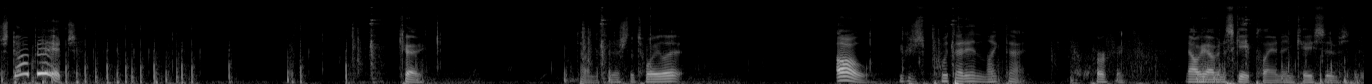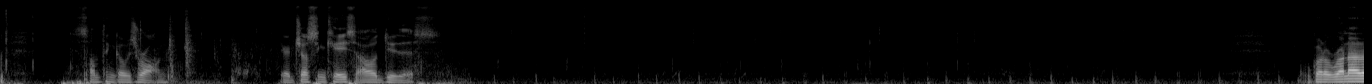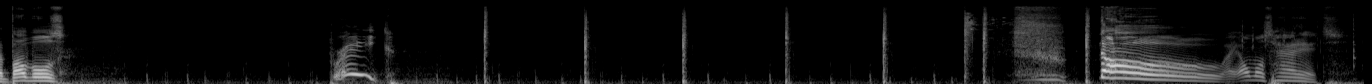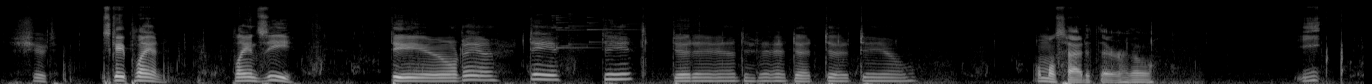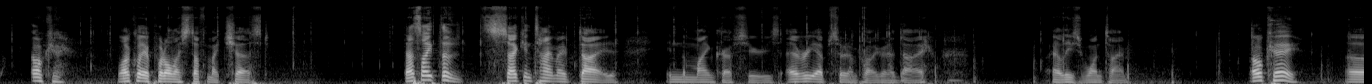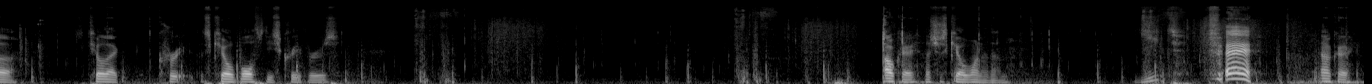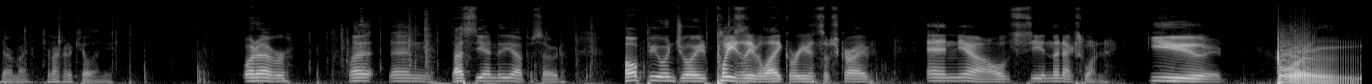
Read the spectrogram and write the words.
Stop it. Okay. Time to finish the toilet. Oh, you could just put that in like that. Perfect. Now we have an escape plan in case if something goes wrong. Here, just in case, I'll do this. I'm gonna run out of bubbles. Break! No! I almost had it. Shoot. Escape plan. Plan Z. Almost had it there, though. Okay. Luckily, I put all my stuff in my chest. That's like the second time I've died in the Minecraft series. Every episode, I'm probably gonna die. At least one time. Okay. Uh, let's kill that. Let's kill both these creepers. Okay, let's just kill one of them. Yeet. Eh! Okay, never mind. We're not gonna kill any. Whatever. Let then that's the end of the episode. Hope you enjoyed. Please leave a like or even subscribe. And yeah, I'll see you in the next one. Goodbye.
